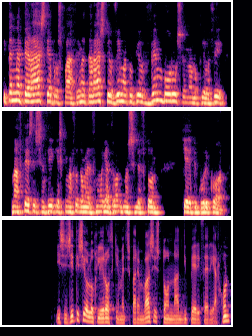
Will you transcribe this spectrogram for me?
Ήταν μια τεράστια προσπάθεια, ένα τεράστιο βήμα το οποίο δεν μπορούσε να ολοκληρωθεί με αυτές τις συνθήκες και με αυτόν τον αριθμό γιατρών, νοσηλευτών και επικουρικών. Η συζήτηση ολοκληρώθηκε με τις παρεμβάσεις των αντιπεριφερειαρχών,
